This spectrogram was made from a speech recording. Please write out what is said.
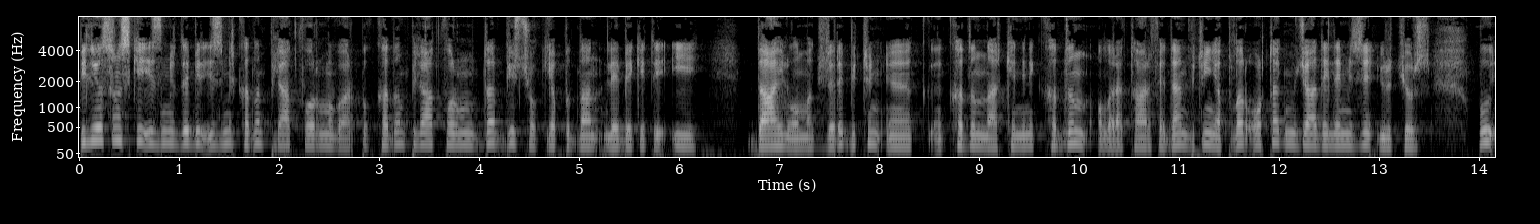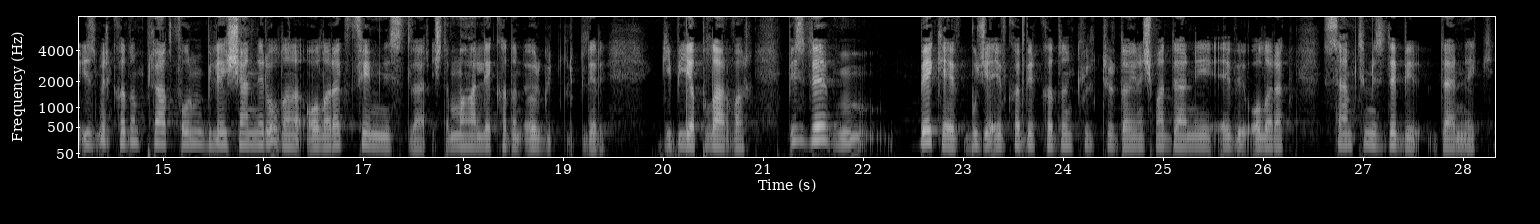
Biliyorsunuz ki İzmir'de bir İzmir Kadın Platformu var. Bu kadın platformunda birçok yapıdan LBGTİ dahil olmak üzere bütün e, kadınlar kendini kadın olarak tarif eden bütün yapılar ortak mücadelemizi yürütüyoruz. Bu İzmir Kadın Platformu bileşenleri olarak feministler, işte mahalle kadın örgütlükleri gibi yapılar var. Biz de Bekev, Buca Evkabir Kadın Kültür Dayanışma Derneği evi olarak semtimizde bir dernek,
